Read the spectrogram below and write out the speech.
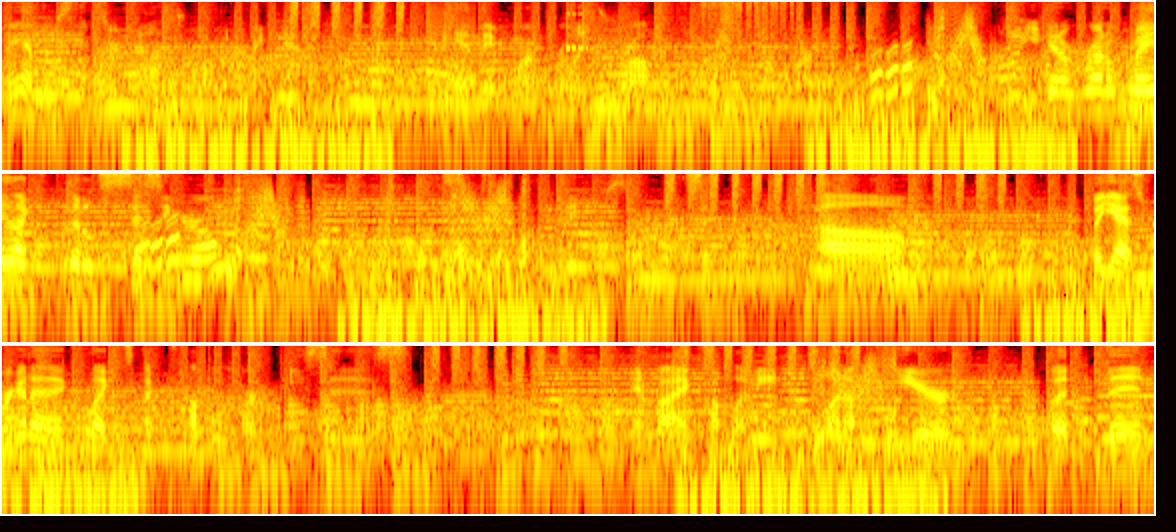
Man, those things are not dropping right now. They weren't really dropping for me before. Oh, you gonna run away like a little sissy girl? Um, but yes, we're gonna collect a couple heart pieces. And by a couple, I mean one up here. But then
